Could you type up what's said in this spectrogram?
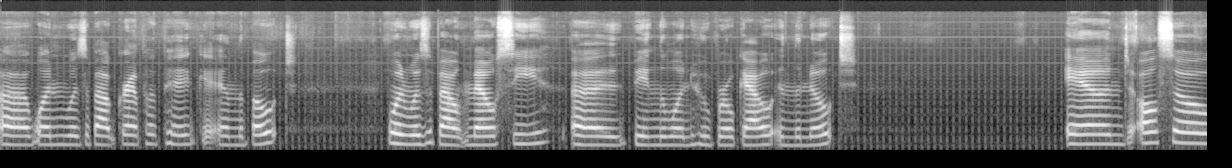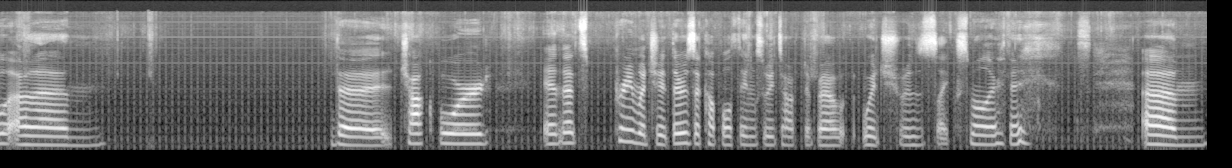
Uh, one was about Grandpa Pig and the boat. One was about Mousy uh, being the one who broke out in the note. And also um, the chalkboard. And that's pretty much it. There's a couple things we talked about, which was like smaller things. um,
